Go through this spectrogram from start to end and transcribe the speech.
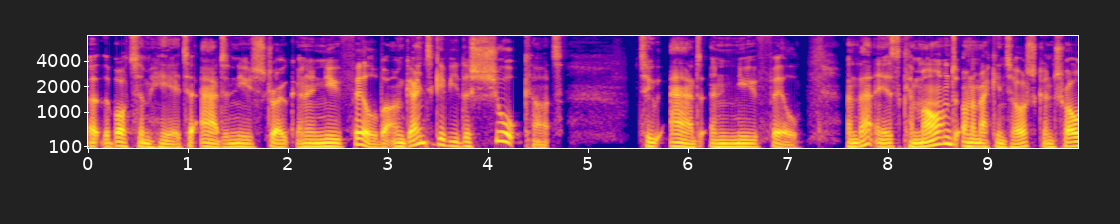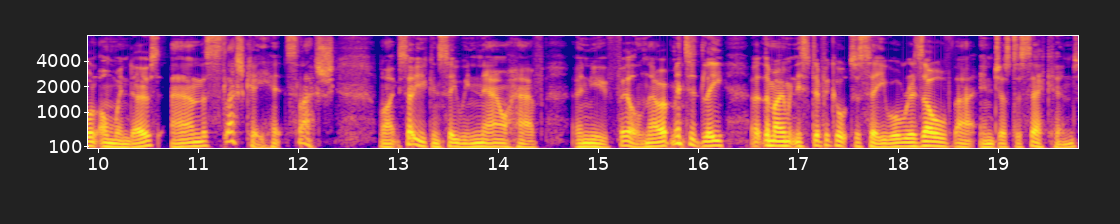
at the bottom here to add a new stroke and a new fill, but I'm going to give you the shortcut to add a new fill. And that is Command on a Macintosh, Control on Windows, and the slash key, hit slash. Like so, you can see we now have a new fill. Now, admittedly, at the moment it's difficult to see. We'll resolve that in just a second.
